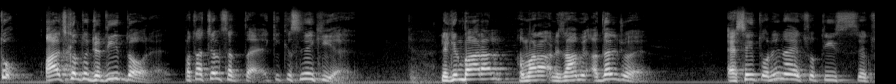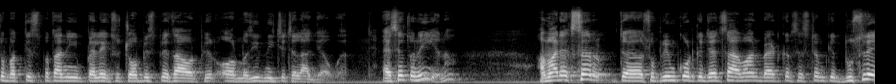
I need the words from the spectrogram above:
तो आजकल तो जदीद दौर है। पता चल सकता है कि किसने किया है। लेकिन बहरहाल, हमारा निज़ाम अदल जो है, ऐसे ही तो नहीं ना 130 132 पता नहीं, पहले 124 पे था और फिर और मज़ीद नीचे चला गया हुआ है। ऐसे तो नहीं है ना। हमारे अक्सर सुप्रीम कोर्ट के जज साहबान बैठकर सिस्टम के दूसरे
